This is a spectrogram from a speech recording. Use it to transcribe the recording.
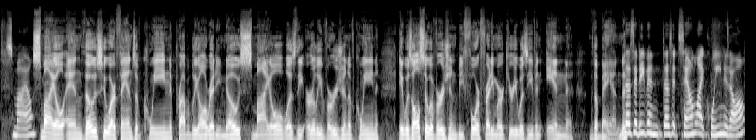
Smile. Smile, and those who are fans of Queen probably already know Smile was the early version of Queen. It was also a version before Freddie Mercury was even in the band. Does it even does it sound like Queen at all?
